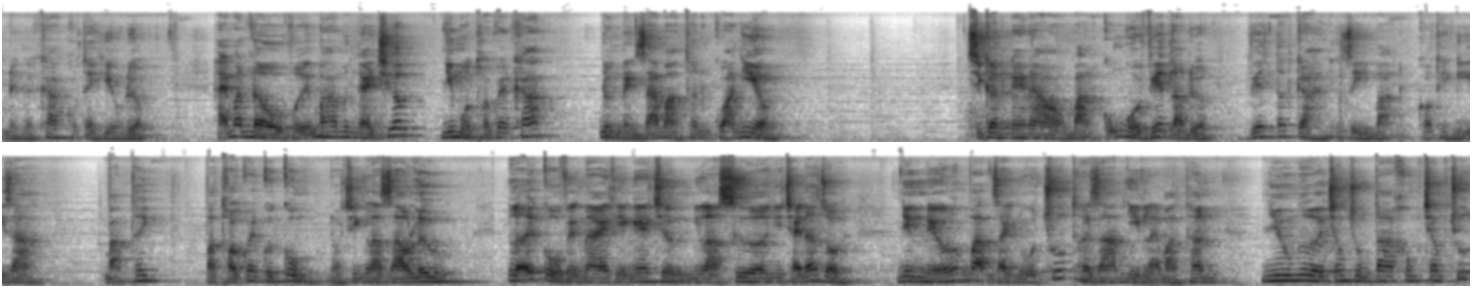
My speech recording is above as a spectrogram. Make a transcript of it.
để người khác có thể hiểu được. Hãy bắt đầu với 30 ngày trước như một thói quen khác, đừng đánh giá bản thân quá nhiều. Chỉ cần ngày nào bạn cũng ngồi viết là được, viết tất cả những gì bạn có thể nghĩ ra, bạn thích và thói quen cuối cùng đó chính là giao lưu. Lợi ích của việc này thì nghe chừng như là xưa như trái đất rồi, nhưng nếu bạn dành một chút thời gian nhìn lại bản thân, nhiều người trong chúng ta không chăm chút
